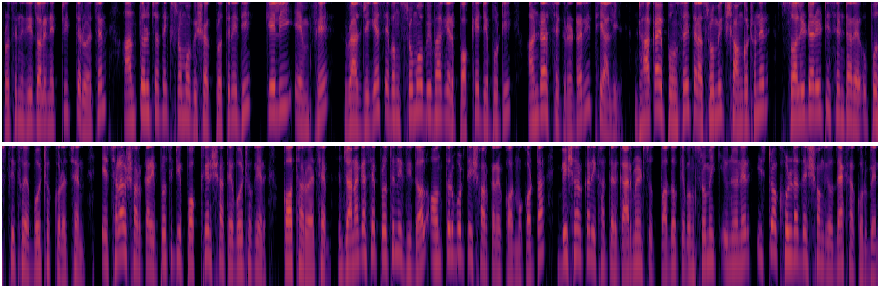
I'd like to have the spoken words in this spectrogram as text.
প্রতিনিধি দলের নেতৃত্বে রয়েছেন আন্তর্জাতিক শ্রম বিষয়ক প্রতিনিধি কেলি এমফে রাজডিগেস এবং শ্রম বিভাগের পক্ষে ডেপুটি আন্ডার সেক্রেটারি থিয়ালি। ঢাকায় পৌঁছেই তারা শ্রমিক সংগঠনের সলিডারিটি সেন্টারে উপস্থিত হয়ে বৈঠক করেছেন। এছাড়াও সরকারি প্রতিটি পক্ষের সাথে বৈঠকের কথা রয়েছে। জানা গেছে, প্রতিনিধি দল অন্তর্বর্তী সরকারের কর্মকর্তা, বেসরকারি খাতের গার্মেন্টস উৎপাদক এবং শ্রমিক ইউনিয়নের স্টক হোল্ডারদের সঙ্গেও দেখা করবেন।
